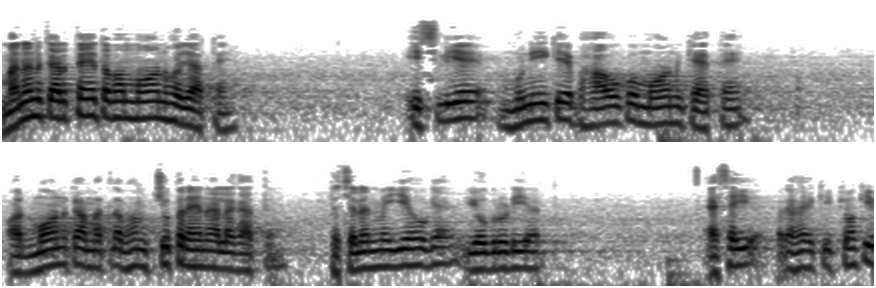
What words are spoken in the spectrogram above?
मनन करते हैं, तब हम मौन हो जाते हैं। इसलिए मुनि के भाव को मौन कहते हैं। और मौन का मतलब हम चुप रहना लगाते हैं। प्रचलन में ये हो गया योग रूढ़ी अर्थ। ऐसा ही है कि क्योंकि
